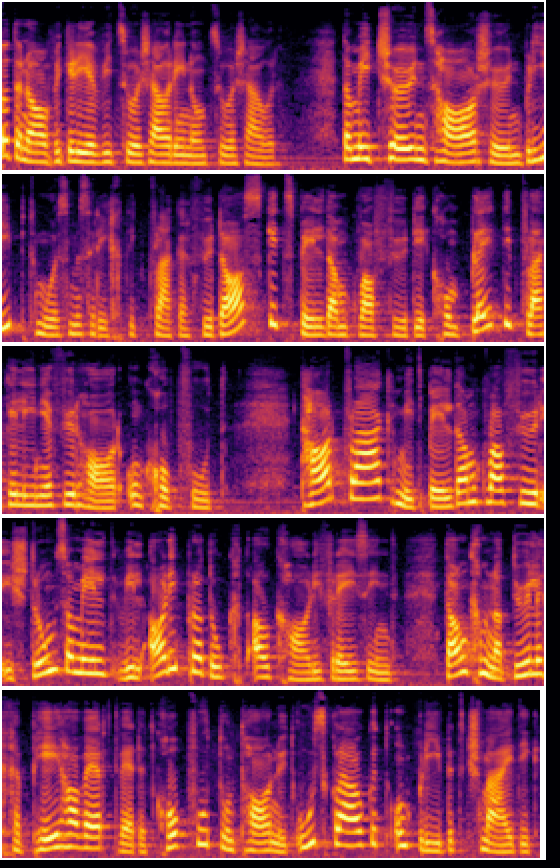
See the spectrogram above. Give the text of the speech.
Guten Abend, liebe Zuschauerinnen und Zuschauer. Damit schönes Haar schön bleibt, muss man es richtig pflegen. Für das gibt es Beldam Coiffure, die komplette Pflegelinie für Haar und Kopfhaut. Die Haarpflege mit Beldam Coiffure ist darum so mild, weil alle Produkte alkalifrei sind. Dank dem natürlichen pH-Wert werden die Kopfhaut und die Haare nicht ausgelaugt und bleiben geschmeidig.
